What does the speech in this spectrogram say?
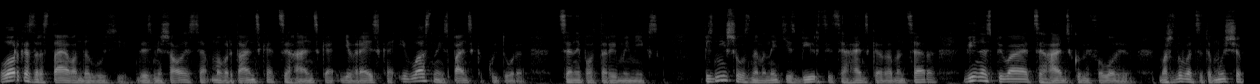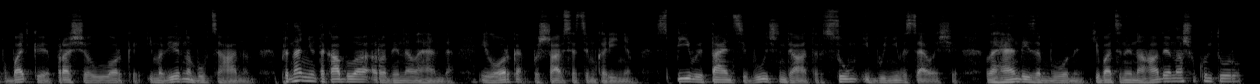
Лорка зростає в Андалузії, де змішалися мавританська, циганська, єврейська і власне іспанська культури. Це неповторимий мікс. Пізніше у знаменитій збірці циганського романсера він наспіває циганську міфологію. Можливо, це тому, що по батькові пращур Лорки, ймовірно, був циганом. Принаймні така була родинна легенда, і Лорка пишався цим корінням. Співи, танці, вуличний театр, сум і буйні веселищі, легенди і забобони. Хіба це не нагадує нашу культуру?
